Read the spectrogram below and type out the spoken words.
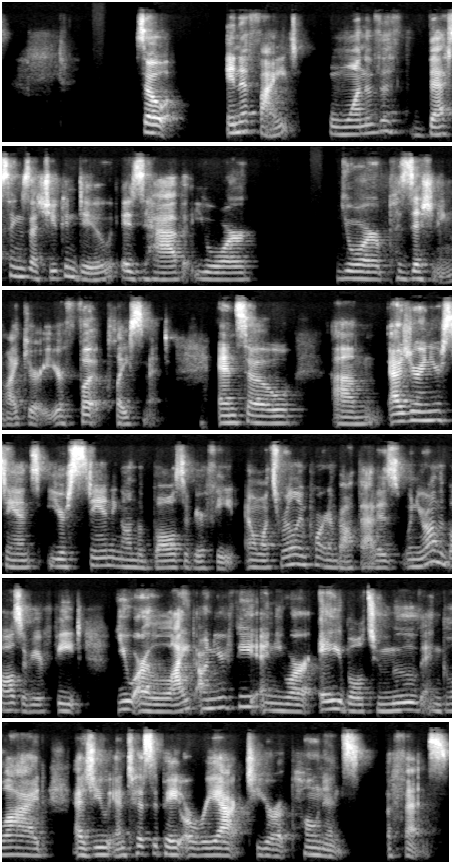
So in a fight one of the best things that you can do is have your your positioning like your your foot placement. And so um, as you're in your stance, you're standing on the balls of your feet. And what's really important about that is when you're on the balls of your feet, you are light on your feet and you are able to move and glide as you anticipate or react to your opponent's offense.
